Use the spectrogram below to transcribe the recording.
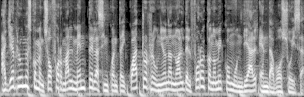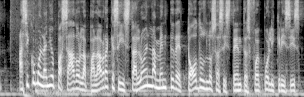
Ayer lunes comenzó formalmente la 54 reunión anual del Foro Económico Mundial en Davos, Suiza. Así como el año pasado la palabra que se instaló en la mente de todos los asistentes fue policrisis,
